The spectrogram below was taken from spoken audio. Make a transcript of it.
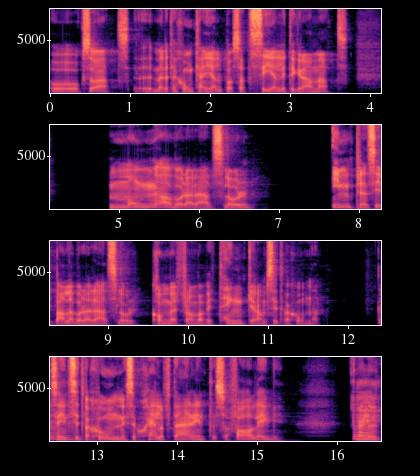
och också att eh, meditation kan hjälpa oss att se lite grann att många av våra rädslor, i princip alla våra rädslor, kommer från vad vi tänker om situationen. Mm. Så situationen i sig själv är inte så farlig. Men,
